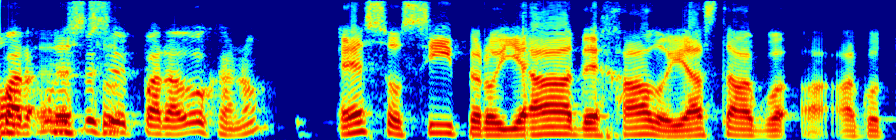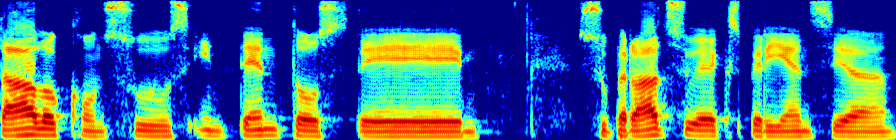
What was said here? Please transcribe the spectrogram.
una, especie de paradoja, ¿no? Eso sí, pero ya ha dejado, ya está agotado con sus intentos de superar su experiencia,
